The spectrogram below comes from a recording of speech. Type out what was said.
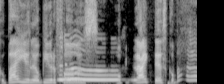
Goodbye, you little beautifuls. Hello. Hope you like this. Goodbye.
